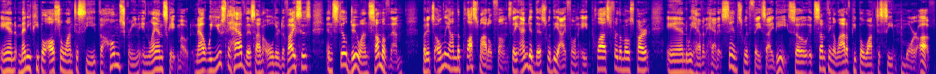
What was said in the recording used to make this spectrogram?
And many people also want to see the home screen in landscape mode. Now, we used to have this on older devices and still do on some of them, but it's only on the Plus model phones. They ended this with the iPhone 8 Plus for the most part, and we haven't had it since with Face ID. So, it's something a lot of people want to see more of.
